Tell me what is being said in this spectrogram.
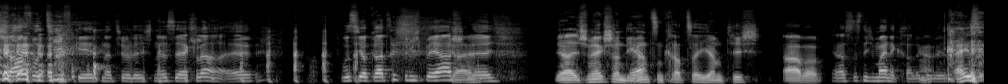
scharf und tief geht natürlich, ne? Ist ja klar, ey. Ich muss dich auch gerade ziemlich beherrschen, Geil. ey. Ja, ich merke schon, die Ja. ganzen Kratzer hier am Tisch, aber ja, das ist nicht meine Kralle Ja. gewesen. Ey, ist,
